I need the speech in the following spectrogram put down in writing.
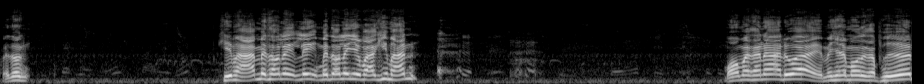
ไม่ต้องขี้หมันไม่ต้องเล่นไม่ต้องเล่นยังว่าขี้หมัน มองไปข้างหน้าด้วย ไม่ใช่มองแต่กับพื้น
